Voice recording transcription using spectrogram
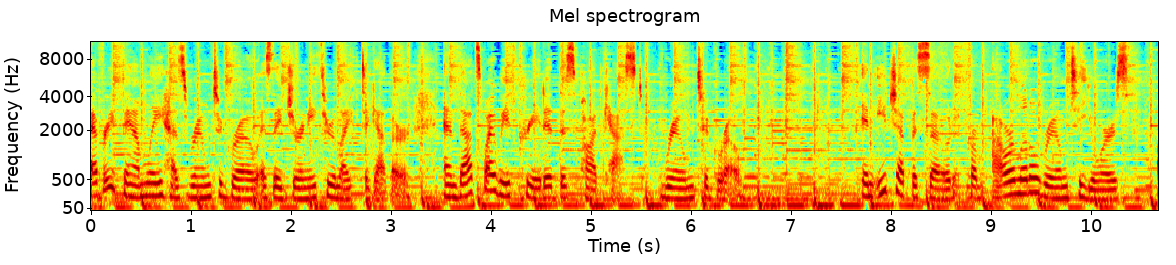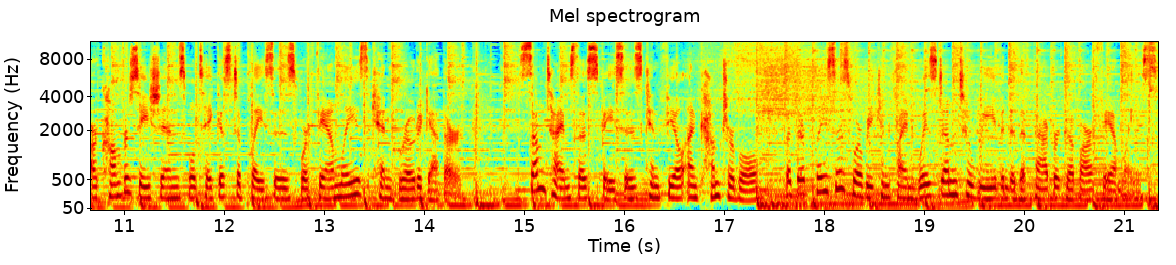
Every family has room to grow as they journey through life together, and that's why we've created this podcast, Room to Grow. In each episode, from our little room to yours, our conversations will take us to places where families can grow together. Sometimes those spaces can feel uncomfortable, but they're places where we can find wisdom to weave into the fabric of our families.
